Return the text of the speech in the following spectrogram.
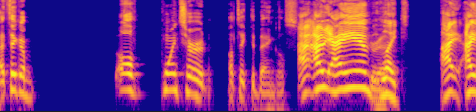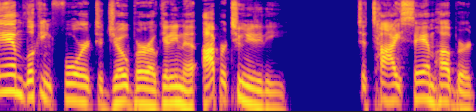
I think I'm all points heard. I'll take the Bengals. I, I, I am Correct. like I, I am looking forward to Joe Burrow getting an opportunity to tie Sam Hubbard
